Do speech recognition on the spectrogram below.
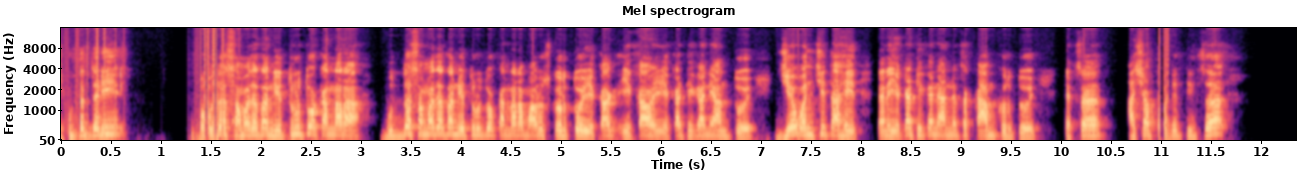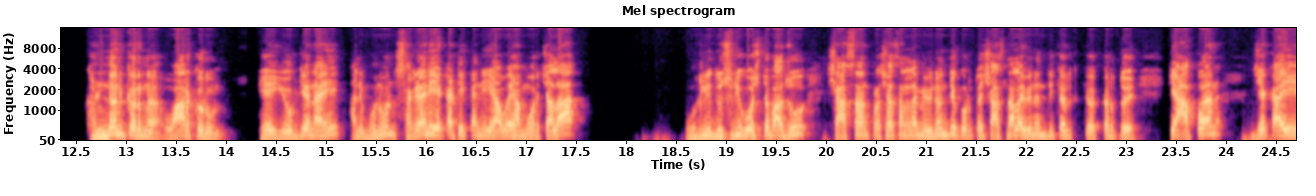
कुठंतरी बौद्ध समाजाचा नेतृत्व करणारा बुद्ध समाजाचा नेतृत्व करणारा माणूस करतोय एका एका एका ठिकाणी आणतोय जे वंचित आहेत त्यांना एका ठिकाणी आणण्याचं काम करतोय त्याचं अशा पद्धतीचं खंडन करणं वार करून हे योग्य नाही. आणि म्हणून सगळ्यांनी एका ठिकाणी यावं ह्या मोर्चाला. उरली दुसरी गोष्ट बाजू शासन प्रशासनाला मी विनंती करतोय शासनाला विनंती कर- करतोय की आपण जे काही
